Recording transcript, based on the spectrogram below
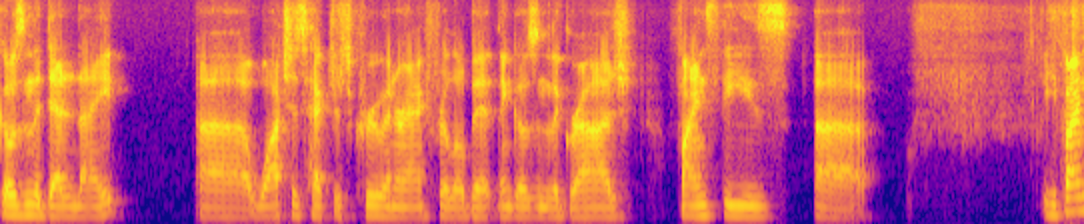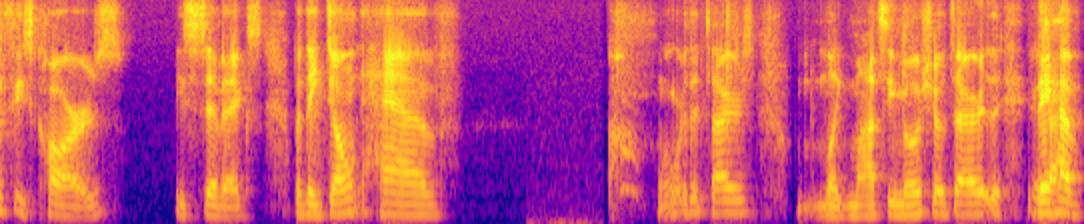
Goes in the dead of night, uh, watches Hector's crew interact for a little bit, then goes into the garage, finds these. Uh, he finds these cars, these Civics, but they don't have. What were the tires? Like Matsu Mosho tires. They Yeah. have,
